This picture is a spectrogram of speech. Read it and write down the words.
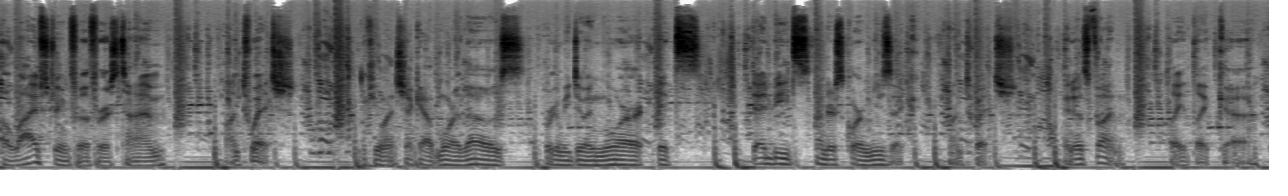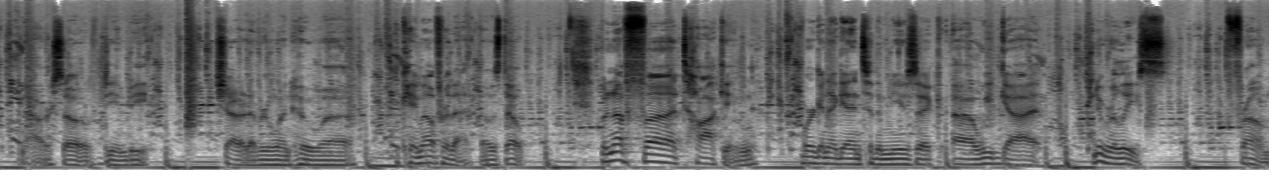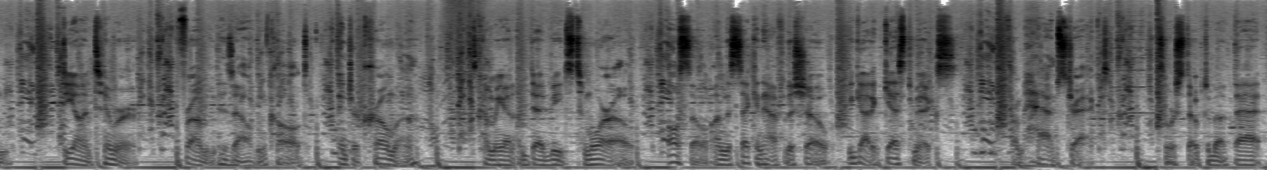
a live stream for the first time on Twitch. If you want to check out more of those, we're gonna be doing more. It's deadbeats underscore music on Twitch, and it was fun. Played like uh, an hour or so of D and D. Shout out to everyone who, uh, came out for that. That was dope. But enough uh, talking. We're gonna get into the music. Uh, we got new release from Dion Timmer from his album called Enter Chroma. It's coming out on Dead Beats tomorrow. Also, on the second half of the show, we got a guest mix from Habstrakt. So we're stoked about that.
